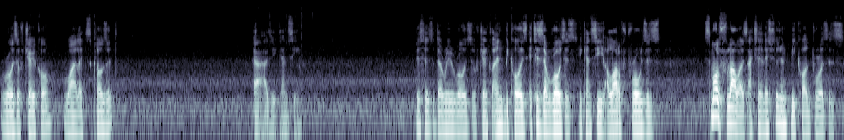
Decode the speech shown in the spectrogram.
rose of jericho while it's closed. As you can see this is the real rose of Jericho. And because it is the roses you can see a lot of roses. Small flowers actually. They shouldn't be called roses.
